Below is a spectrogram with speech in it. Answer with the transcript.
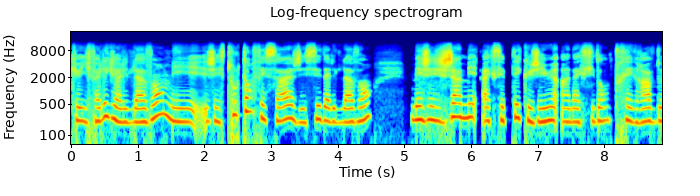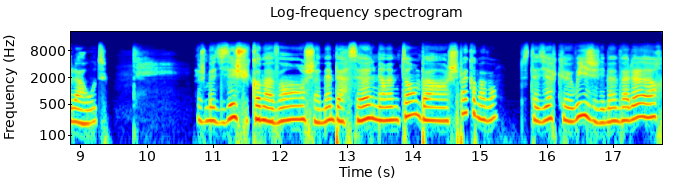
qu'il fallait que j'aille de l'avant, mais j'ai tout le temps fait ça, j'ai essayé d'aller de l'avant, mais j'ai jamais accepté que j'ai eu un accident très grave de la route. Je me disais, je suis comme avant, je suis la même personne, mais en même temps, ben, je suis pas comme avant. C'est-à-dire que oui, j'ai les mêmes valeurs,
